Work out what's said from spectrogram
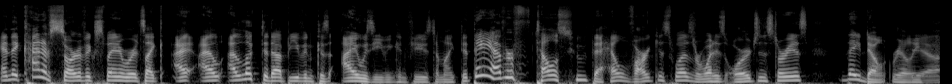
and they kind of sort of explain it where it's like i i, I looked it up even because i was even confused i'm like did they ever f- tell us who the hell vargas was or what his origin story is they don't really yeah.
